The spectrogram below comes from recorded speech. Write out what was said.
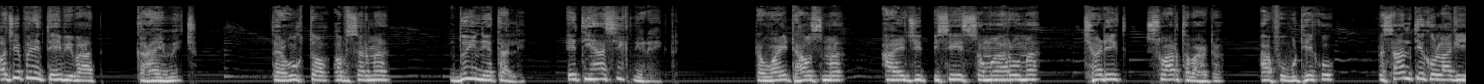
अझै पनि त्यही विवाद कायमै छ। तर उक्त अवसरमा दुई नेताले ऐतिहासिक निर्णय गरे र व्हाइट हाउसमा आयोजित विशेष समारोहमा क्षणिक स्वार्थबाट आफू उठेको र शान्तिको लागि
